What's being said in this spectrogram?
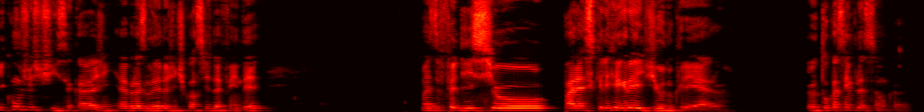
E com justiça, cara. A gente é brasileiro, a gente gosta de defender. Mas o Felício parece que ele regrediu do que ele era. Eu tô com essa impressão, cara.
